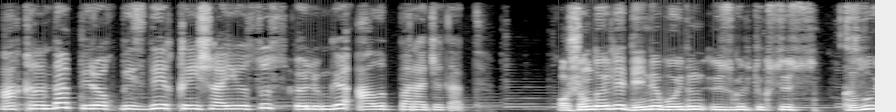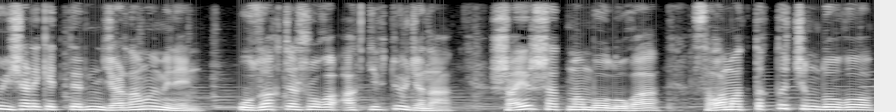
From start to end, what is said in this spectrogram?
акырындап бирок бизди кыйшаюусуз өлүмгө алып бара жатат. Ошондой эле дене бойдун үзгүлтүксүз кызуу иш аракеттеринин жардамы менен узак жашоого активдүү жана шайыр шатман болууга саламаттыкты чыңдоого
